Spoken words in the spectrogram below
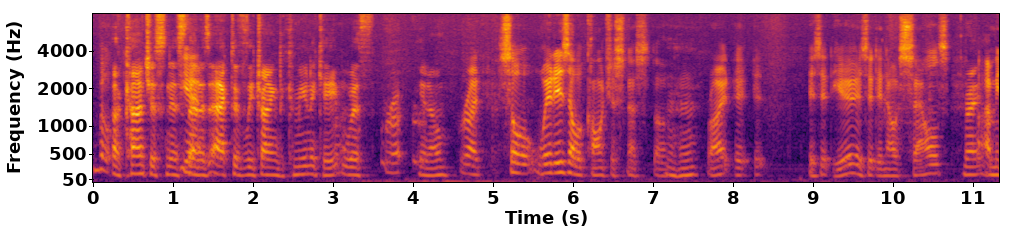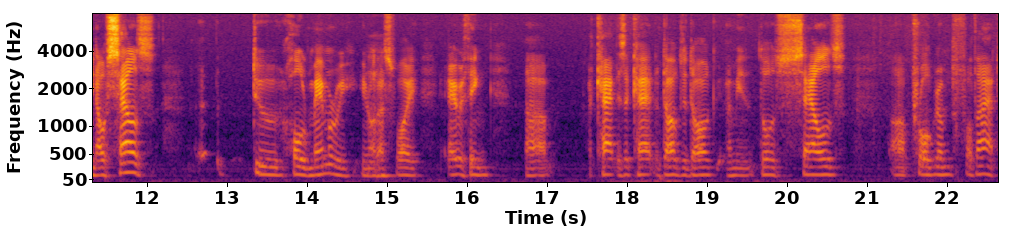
Well, a consciousness Yeah. that is actively trying to communicate with, you know. right. So where is our consciousness, though? hmm Right? It, it, is it here? Is it in our cells? Right. I mean, our cells do hold memory. You know, Mhm. that's why everything. Uh, a cat is a cat. A dog's a dog. I mean, those cells are programmed for that.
